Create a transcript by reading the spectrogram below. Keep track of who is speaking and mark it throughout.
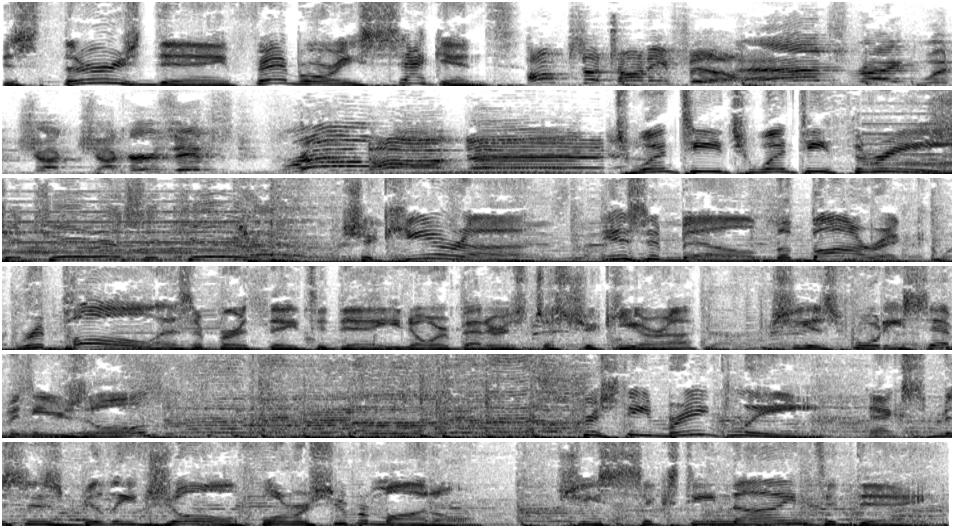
Speaker 1: is Thursday, February 2nd.
Speaker 2: Punxsutawney Phil.
Speaker 3: That's right, woodchuck chuckers. It's Groundhog Day.
Speaker 1: 2023.
Speaker 4: Shakira, Shakira.
Speaker 1: Shakira, Isabel, Mebarak, Ripoll has a birthday today. You know her better as just Shakira. She is 47 years old. Christie Brinkley, ex Mrs. Billy Joel, former supermodel. She's 69 today.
